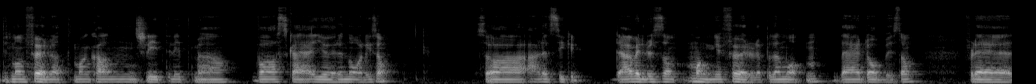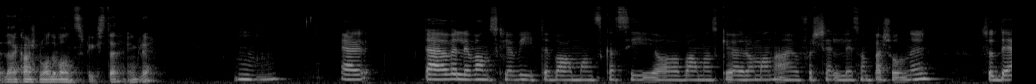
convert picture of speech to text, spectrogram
hvis man føler at man kan slite litt med hva skal jeg gjøre nå, liksom, så er det sikkert Det er veldig sånn mange føler det på den måten. Det er jeg helt overbevist om. For det, det er kanskje noe av det vanskeligste, egentlig. Mm. Jeg, det er jo veldig vanskelig å vite hva man skal si og hva man skal gjøre, og man er jo forskjellig som personer. Så det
